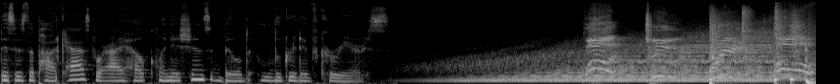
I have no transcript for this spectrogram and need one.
This is the podcast where I help clinicians build lucrative careers. One, two, three, four.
